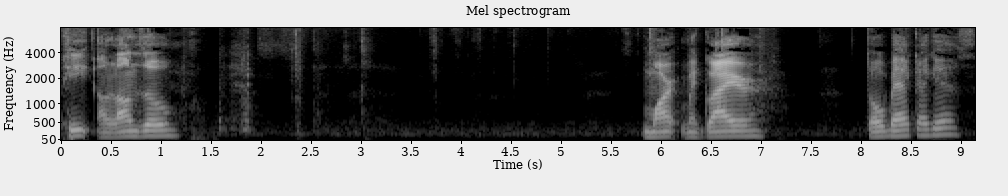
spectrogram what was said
Pete Alonso, Mark McGwire, throwback, I guess.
